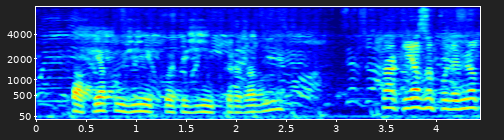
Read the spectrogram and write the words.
поимели. Так, я ту зенитку этой зениткой разобью. Так, я за пулемет.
